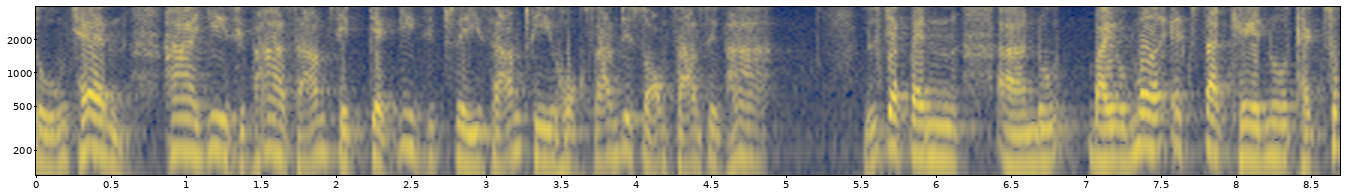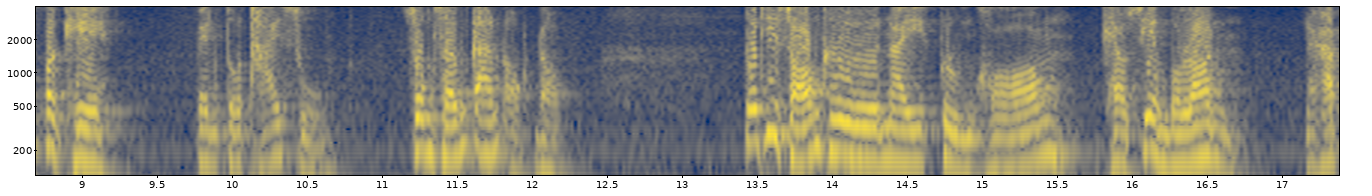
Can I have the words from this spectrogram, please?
สูง เช่น 5 25 30 7 24 3 4 6 32 35 หรือจะเป็นไบโอเมอร์เอ็กซ์ตาเคนูเทคซูเปอร์เคเป็นตัวท้ายสูง ส่งเสริมการออกดอก ตัวที่ 2 คือในกลุ่มของแคลเซียมโบรอนนะครับ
